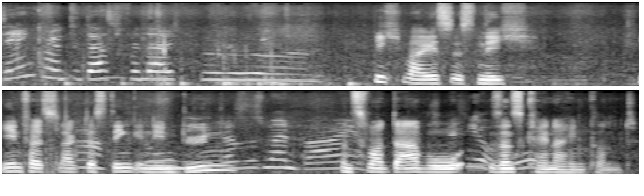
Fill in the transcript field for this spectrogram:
den könnte das vielleicht gehören. Ich weiß es nicht. Jedenfalls lag das Ding in den Dünen. Das ist mein Bein. Und zwar da, wo sonst keiner hinkommt.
